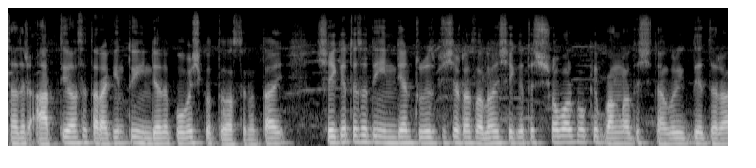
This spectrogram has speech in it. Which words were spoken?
যাদের আত্মীয় আছে, তারা কিন্তু ইন্ডিয়াতে প্রবেশ করতে পারছে না। তাই সেই ক্ষেত্রে যদি ইন্ডিয়ান ট্যুরিস্ট ভিসাটা চালু হয়, সেক্ষেত্রে সবার পক্ষে বাংলাদেশি নাগরিকদের যারা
